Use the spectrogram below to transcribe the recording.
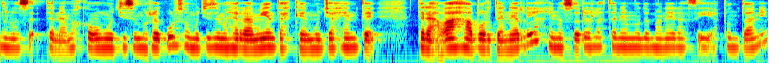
no lo sé, tenemos como muchísimos recursos, muchísimas herramientas que mucha gente trabaja por tenerlas y nosotros las tenemos de manera así espontánea.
